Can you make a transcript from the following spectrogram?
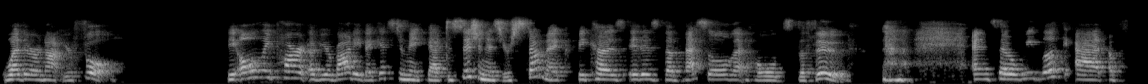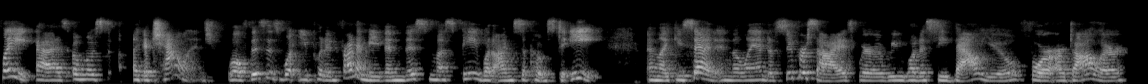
whether or not you're full. The only part of your body that gets to make that decision is your stomach because it is the vessel that holds the food. and so we look at a plate as almost like a challenge. Well, if this is what you put in front of me, then this must be what I'm supposed to eat. And like you said, in the land of supersize, where we want to see value for our dollar,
